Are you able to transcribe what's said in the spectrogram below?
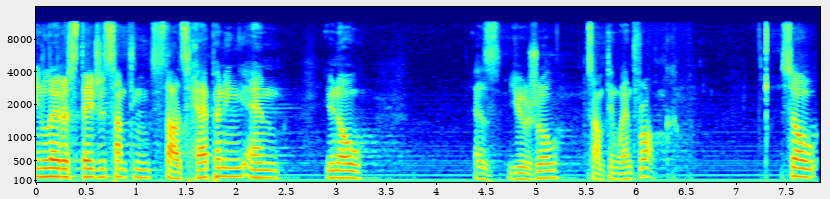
in later stages, something starts happening, and, you know, as usual, something went wrong. So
